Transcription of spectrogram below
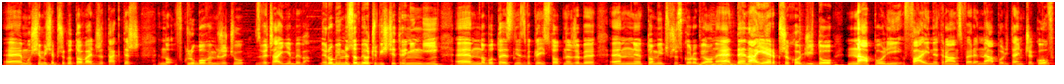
e, musimy się przygotować, że tak też no, w klubowym życiu zwyczajnie bywa. Robimy sobie oczywiście treningi, no bo to jest niezwykle istotne, żeby to mieć wszystko robione. Denayer przychodzi do Napoli, fajny transfer Neapolitańczyków.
